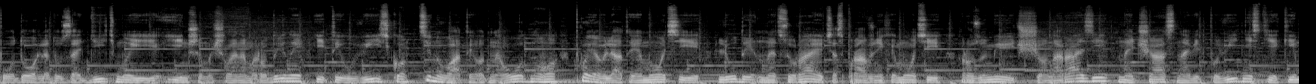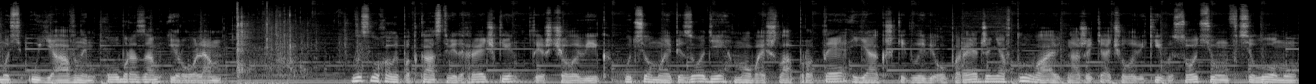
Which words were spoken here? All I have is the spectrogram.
по догляду за дітьми і іншими членами родини, йти у військо, цінувати одне одного, проявляти емоції. Люди не цураються справжніх емоцій, розуміють, що наразі не час на відповідність якимось уявним образам і ролям. Ви слухали подкаст від гречки Ти ж чоловік. У цьому епізоді мова йшла про те, як шкідливі опередження впливають на життя чоловіків і соціум в цілому,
